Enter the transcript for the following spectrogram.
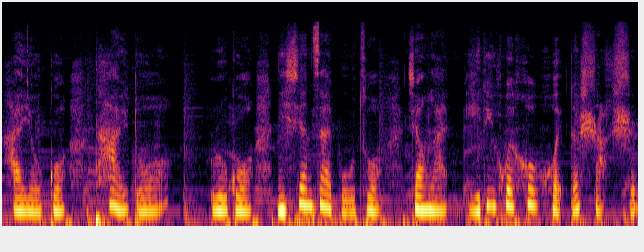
还有过太多如果你现在不做，将来一定会后悔的傻事。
